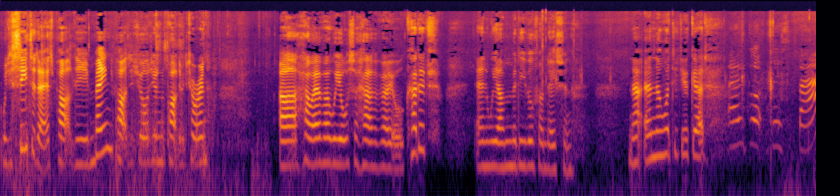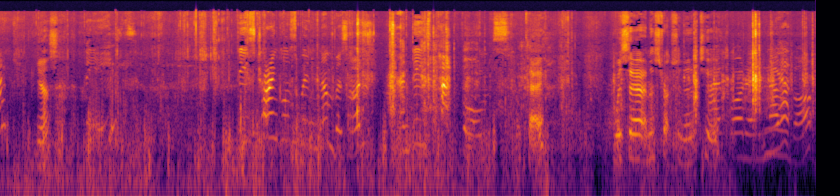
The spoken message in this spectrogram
what you see today is partly mainly partly Georgian and partly Victorian. Uh, however, we also have a very old cottage, and we are medieval foundation. Now, Anna, what did you get? I got this bag. Yes. These. These triangles with numbers on, and these platforms. Okay. Was there an instruction in it too? I've got another box.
